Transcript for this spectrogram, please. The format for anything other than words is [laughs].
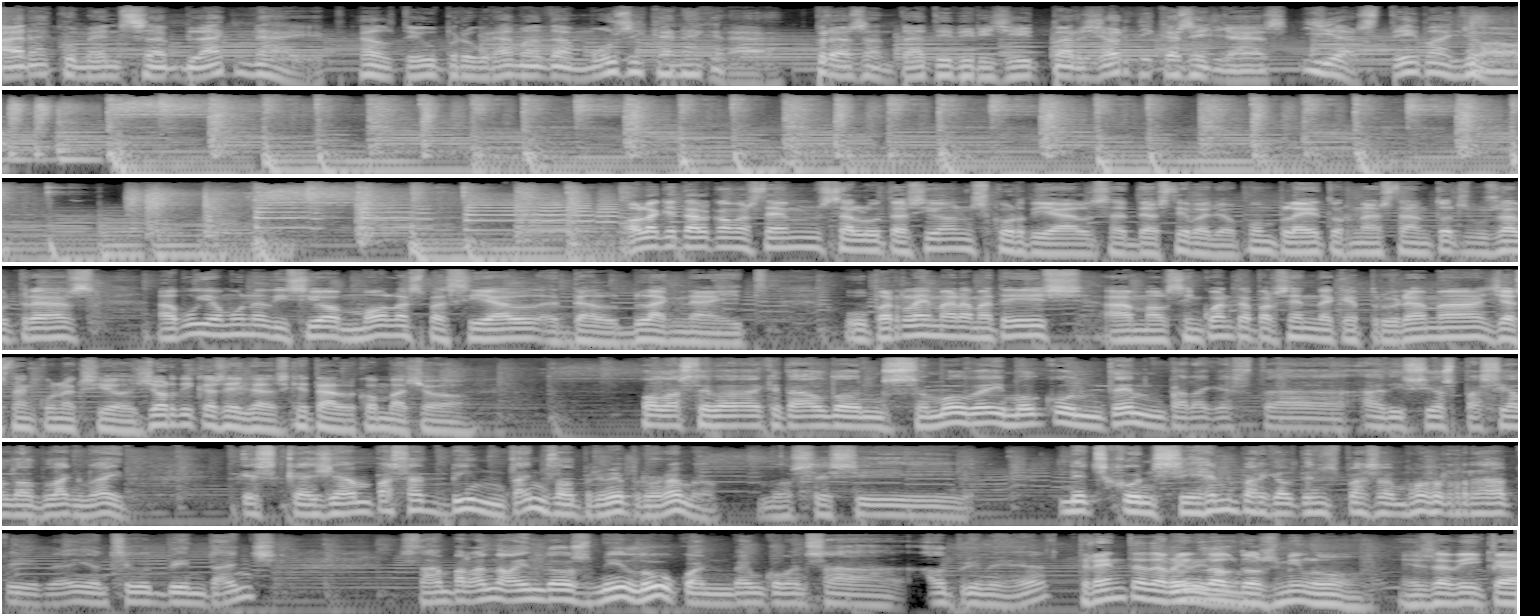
Ara comença Black Knight, el teu programa de música negra, presentat i dirigit per Jordi Casellas i Esteve Llop. Hola, què tal, com estem? Salutacions cordials d'Esteve Llop. Un plaer tornar a estar amb tots vosaltres avui amb una edició molt especial del Black Knight. Ho parlem ara mateix amb el 50% d'aquest programa. Ja està en connexió. Jordi Caselles, què tal? Com va això? Hola Esteve, què tal? Doncs molt bé i molt content per aquesta edició especial del Black Knight. És que ja han passat 20 anys del primer programa. No sé si n'ets conscient [laughs] perquè el temps passa molt ràpid eh? i han sigut 20 anys estàvem parlant de l'any 2001, quan vam començar el primer, eh? 30 d'abril del 2001. És a dir, que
